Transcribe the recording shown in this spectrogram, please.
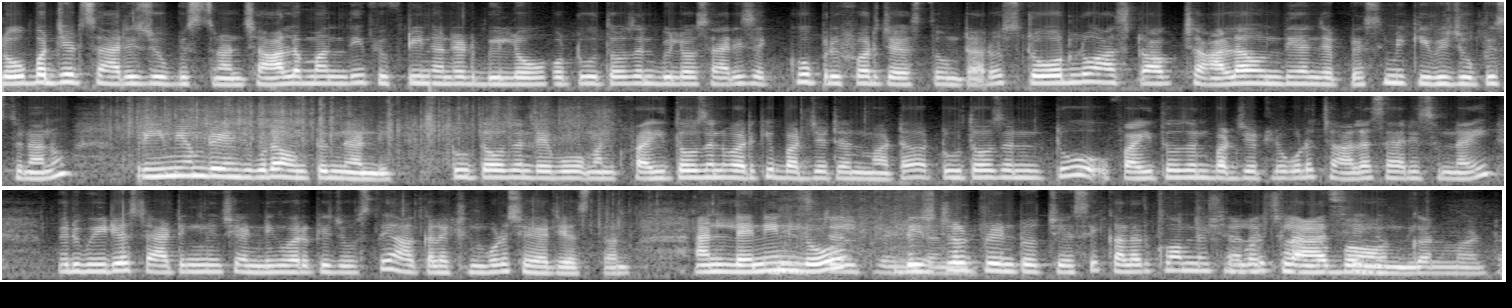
లో బడ్జెట్ శారీస్ చూపిస్తున్నాను. చాలా మంది fifteen hundred below two thousand below sarees ఎక్కువ ప్రిఫర్ చేస్తూ ఉంటారు స్టోర్లో ఆ స్టాక్ చాలా ఉంది అని చెప్పేసి మీకు ఇవి చూపిస్తున్నాను. ప్రీమియం రేంజ్ కూడా ఉంటుందండి. టూ థౌసండ్ ఏవో మనకి ఫైవ్ థౌసండ్ వరకు బడ్జెట్ అనమాట two thousand to five thousand బడ్జెట్లో కూడా చాలా శారీస్ ఉన్నాయి. మీరు వీడియో స్టార్టింగ్ నుంచి ఎండింగ్ వరకు చూస్తే ఆ కలెక్షన్ కూడా షేర్ చేస్తాను. అండ్ లెనిన్లో డిజిటల్ ప్రింట్ వచ్చేసి కలర్ కాంబినేషన్ చాలా కూడా చాలా బాగుంది. అనమాట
